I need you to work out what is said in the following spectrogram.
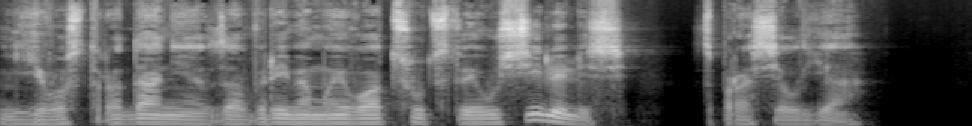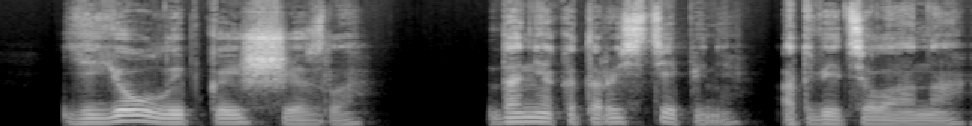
«Его страдания за время моего отсутствия усилились?» — спросил я. Ее улыбка исчезла. «До некоторой степени», — ответила она.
